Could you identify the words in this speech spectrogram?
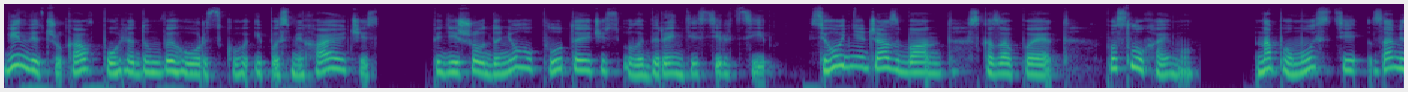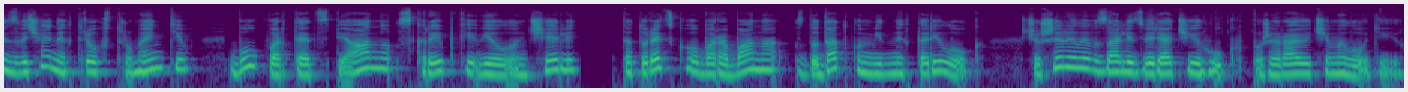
Він відшукав поглядом Вигорського і, посміхаючись, підійшов до нього, плутаючись у лабіринті стільців. Сьогодні джаз-банд, сказав поет. Послухаймо. На помості, замість звичайних трьох струментів, був квартет з піано, скрипки, віолончелі та турецького барабана з додатком мідних тарілок, що ширили в залі звірячий гук, пожираючи мелодію.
